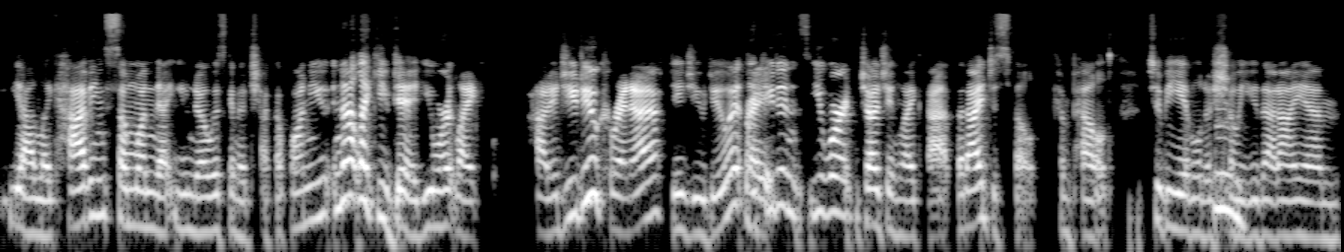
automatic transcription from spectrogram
yeah, like having someone that you know is going to check up on you, and not like you did. You weren't like, how did you do, Corinna? Did you do it? Like right. you didn't, you weren't judging like that. But I just felt compelled to be able to mm. show you that I am,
